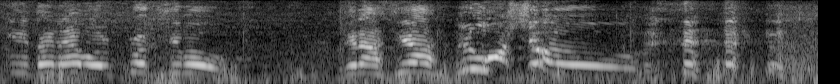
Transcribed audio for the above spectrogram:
Aquí tenemos el próximo. Gracias, Lucho.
